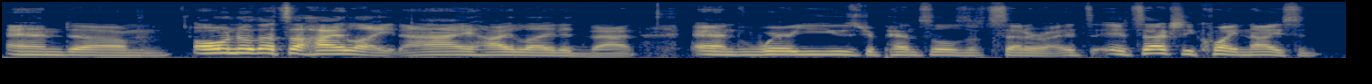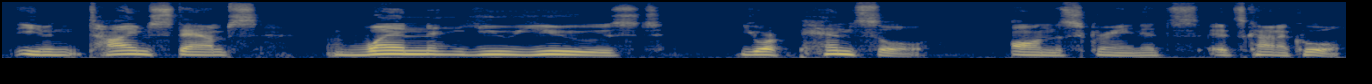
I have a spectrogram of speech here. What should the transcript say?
And um, oh no, that's a highlight. I highlighted that. And where you used your pencils, etc. It's it's actually quite nice. It even timestamps when you used your pencil on the screen. It's it's kind of cool.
